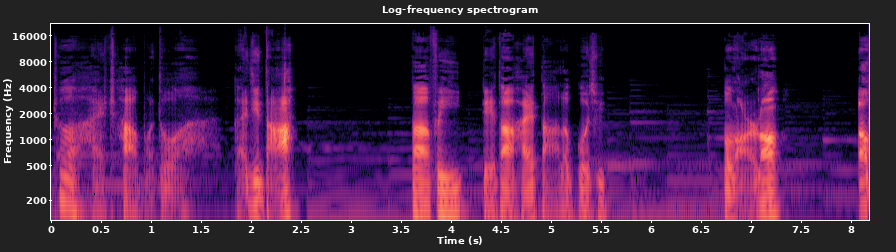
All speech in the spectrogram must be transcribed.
这还差不多，赶紧打。大飞给大海打了过去。到哪儿了？啊，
